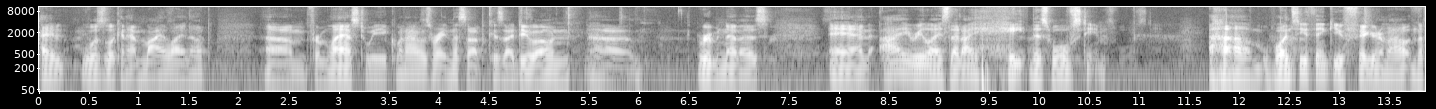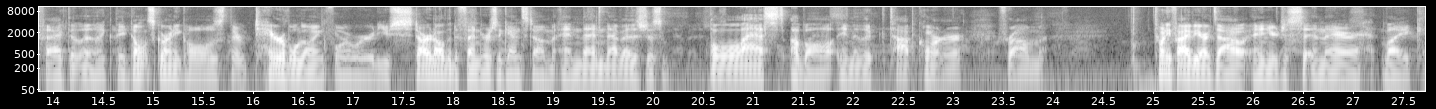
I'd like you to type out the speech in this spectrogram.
I was looking at my lineup um, from last week when I was writing this up because I do own uh, Ruben Neves, and I realized that I hate this Wolves team. Um, once you think you've figured them out, and the fact that like they don't score any goals, they're terrible going forward. You start all the defenders against them, and then Neves just blasts a ball into the top corner from 25 yards out, and you're just sitting there like,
